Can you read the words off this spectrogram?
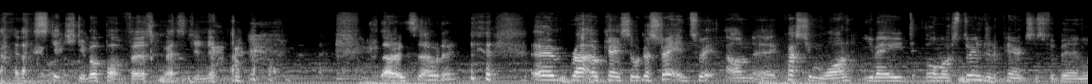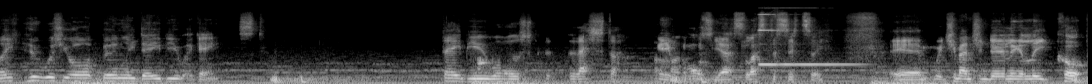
I stitched him up on first question. Sorry, sorry. um, right, okay, so we'll go straight into it. On uh, question one, you made almost 300 appearances for Burnley. Who was your Burnley debut against? Debut was Leicester. It was, yes, Leicester City, um, which you mentioned earlier, League Cup.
